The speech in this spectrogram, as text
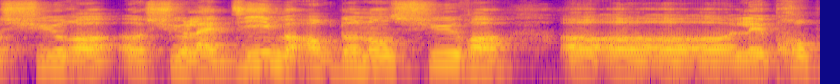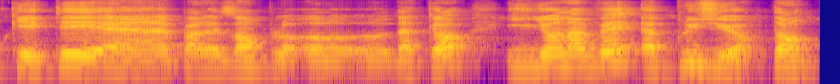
sur, euh, sur la dîme, ordonnance sur les propriétés, hein, par exemple, d'accord Il y en avait plusieurs. Donc,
